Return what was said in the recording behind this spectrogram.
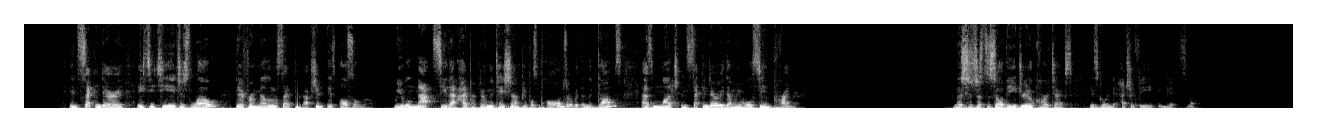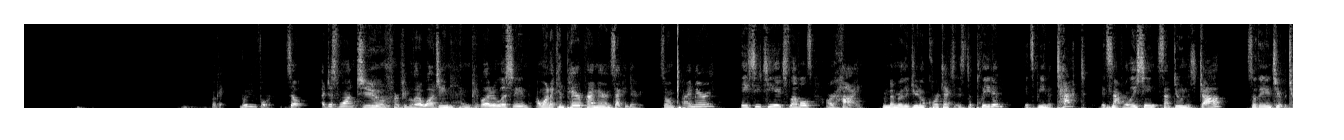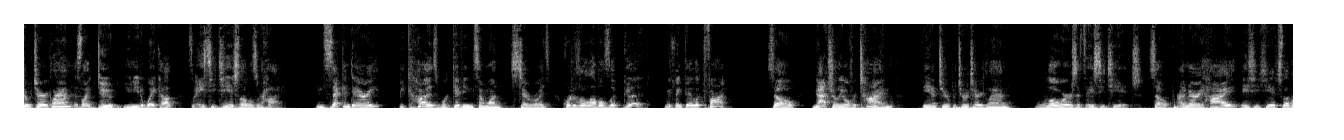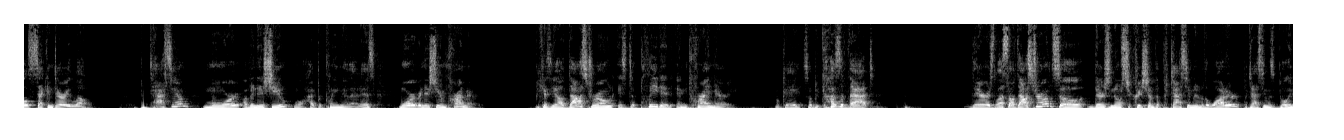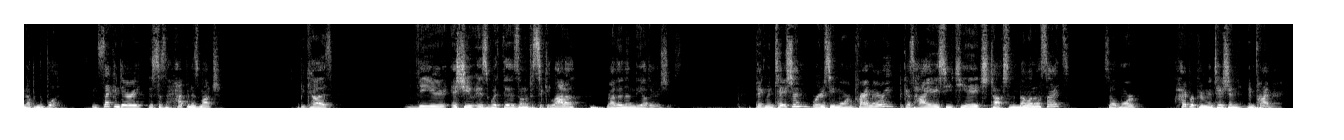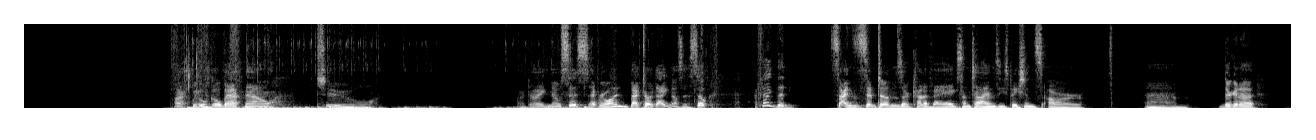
In secondary, ACTH is low, therefore melanocyte production is also low. We will not see that hyperpigmentation on people's palms or within the gums as much in secondary than we will see in primary. And this is just to show the adrenal cortex is going to atrophy and get smaller. Okay, moving forward. So I just want to, for people that are watching and people that are listening, I want to compare primary and secondary. So in primary, ACTH levels are high. Remember, the adrenal cortex is depleted. It's being attacked. It's not releasing. It's not doing its job. So the anterior pituitary gland is like, dude, you need to wake up. So ACTH levels are high. In secondary, because we're giving someone steroids, cortisol levels look good. We think they look fine. So naturally over time, the anterior pituitary gland lowers its ACTH. So primary high ACTH levels, secondary low. Potassium, more of an issue, well, hyperkalemia that is, more of an issue in primary because the aldosterone is depleted in primary. Okay, so because of that, there is less aldosterone, so there's no secretion of the potassium into the water. Potassium is building up in the blood. In secondary, this doesn't happen as much because the issue is with the zona fasciculata rather than the other issues. Pigmentation, we're going to see more in primary because high ACTH talks to the melanocytes. So more hyperpigmentation in primary. All right, we will go back now to our diagnosis. Everyone, back to our diagnosis. So I feel like the signs and symptoms are kind of vague. Sometimes these patients are, um, they're gonna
